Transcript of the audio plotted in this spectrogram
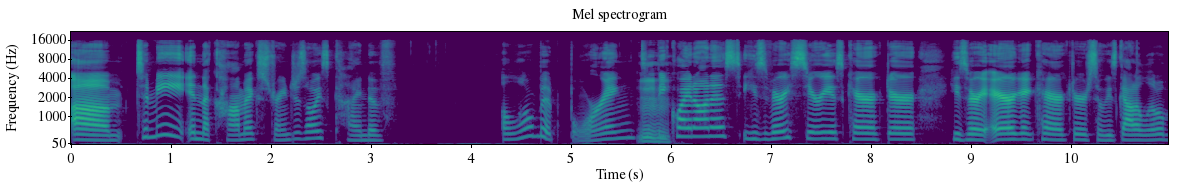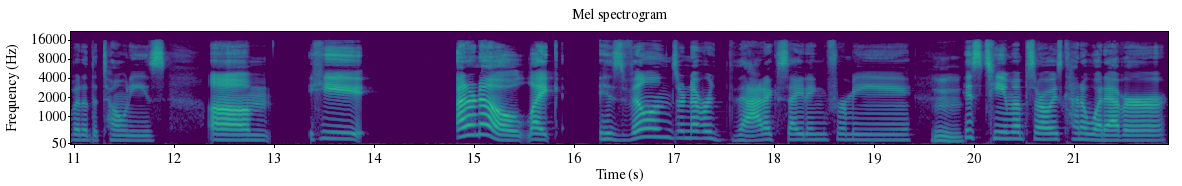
Um, to me, in the comics, Strange is always kind of a little bit boring, to be Mhm. quite honest. He's a very serious character. He's a very arrogant character, so he's got a little bit of the Tonys. Um, he, I don't know, like his villains are never that exciting for me Mm. his team ups are always kind of whatever.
